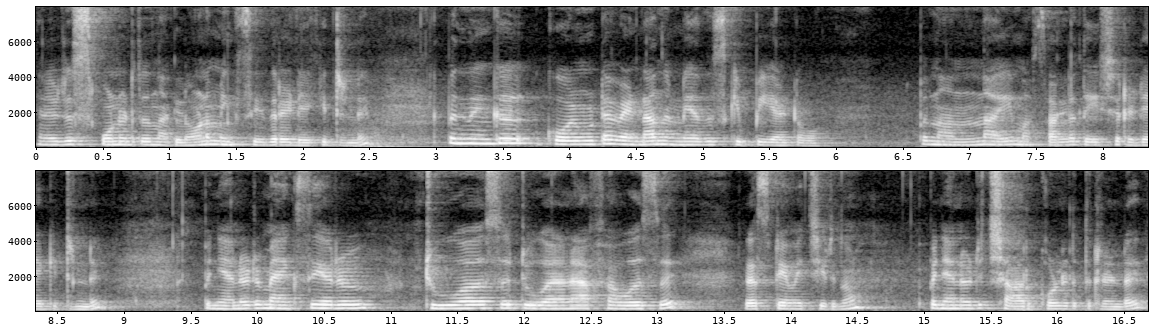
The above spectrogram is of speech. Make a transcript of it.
ഞാനൊരു സ്പൂൺ എടുത്ത് നല്ലോണം മിക്സ് ചെയ്ത് റെഡിയാക്കിയിട്ടുണ്ട് അപ്പം നിങ്ങൾക്ക് കോഴിമുട്ട വേണ്ടാന്നുണ്ടെങ്കിൽ അത് സ്കിപ്പ് ചെയ്യാം കേട്ടോ അപ്പം നന്നായി മസാല തേച്ച് റെഡിയാക്കിയിട്ടുണ്ട് അപ്പം ഞാനൊരു മാക്സി ഒരു two hours two and half hours rest ചെയ്യാൻ വെച്ചിരുന്നു. അപ്പം ഞാനൊരു ചാർക്കോൾ എടുത്തിട്ടുണ്ട്.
